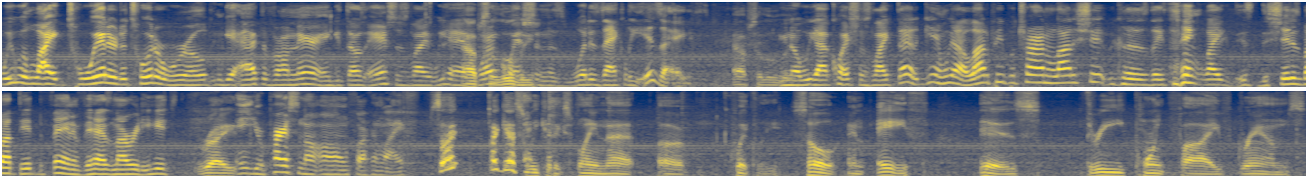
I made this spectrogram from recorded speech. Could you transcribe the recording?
we would like Twitter, the Twitter world, and get active on there and get those answers. Like we had Absolutely. one question is what exactly is an eighth? Absolutely. You know, we got questions like that. Again, we got a lot of people trying a lot of shit because they think like it's, the shit is about to hit the fan if it hasn't already hit right. in your personal own fucking life. So I, I guess we could explain that uh, quickly. So an eighth is 3.5 grams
